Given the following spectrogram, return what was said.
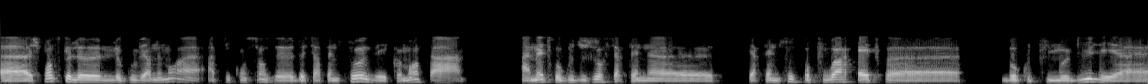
Euh, je pense que le, le gouvernement a, a, pris conscience de, de, certaines choses et commence à, à mettre au goût du jour certaines, euh, certaines choses pour pouvoir être euh, beaucoup plus mobile et euh,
